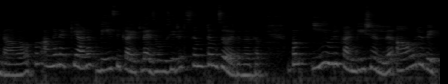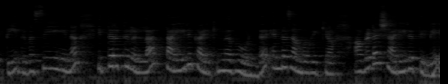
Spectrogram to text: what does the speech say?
ഉണ്ടാവാം. അപ്പം അങ്ങനെയൊക്കെയാണ് ബേസിക് ആയിട്ടുള്ള അസോസിയേറ്റഡ് സിംറ്റംസ് വരുന്നത്. അപ്പം ഈ ഒരു കണ്ടീഷനിൽ ആ ഒരു വ്യക്തി ദിവസേന ഇത്തരത്തിലുള്ള തൈര് കഴിക്കുന്നത് കൊണ്ട് എന്താ സംഭവിക്കുക? അവരുടെ ശരീരത്തിലെ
